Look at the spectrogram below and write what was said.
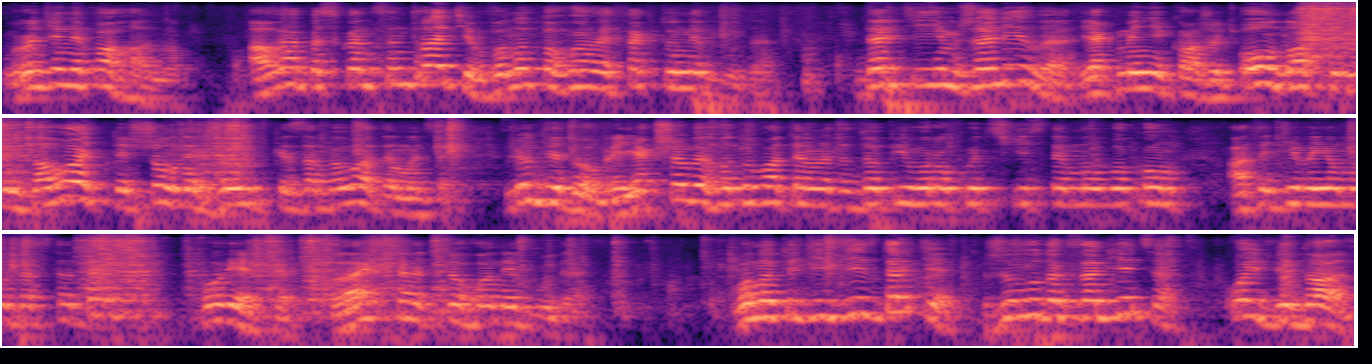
вроді непогано. Але без концентратів воно того ефекту не буде. Дерті їм жаліли, як мені кажуть, о, наші їм давати, ти що в них желудки забиватимуться. Люди добрі, якщо ви годуватимете до півроку чистим молоком, а тоді ви йому дасте дерті, повірте, легше цього не буде. Воно тоді з'їсть желудок заб'ється. Ой, біда,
